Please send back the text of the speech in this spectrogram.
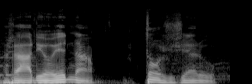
Rádio 1. To žeru.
